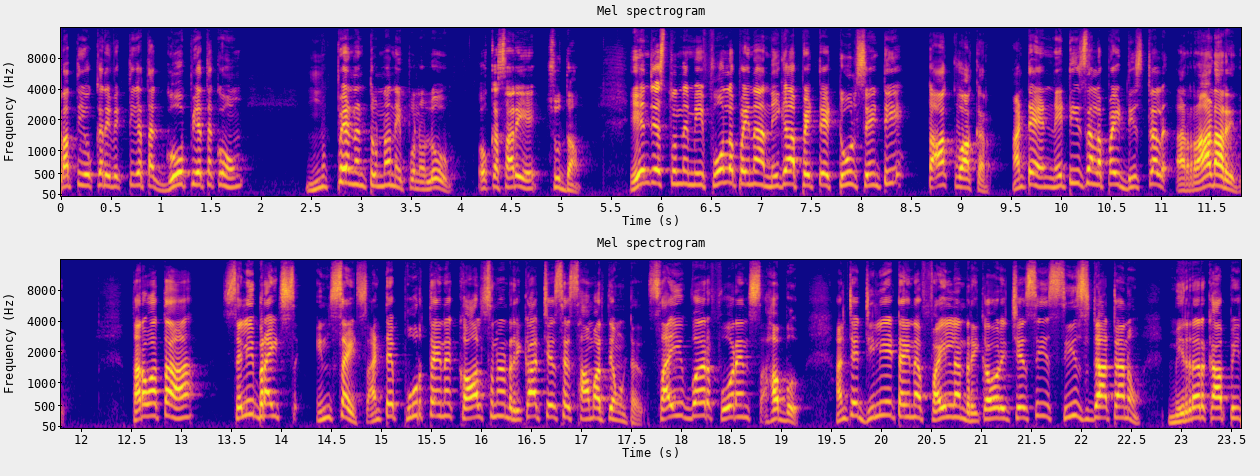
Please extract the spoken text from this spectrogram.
ప్రతి ఒక్కరి వ్యక్తిగత గోప్యతకు ముప్పేనంటున్న నిపుణులు. ఒకసారి చూద్దాం. ఏం చేస్తుంది? మీ ఫోన్లపైన నిఘా పెట్టే టూల్స్ ఏంటి? Talk walker. అంటే నెటిజన్లపై డిజిటల్ రాడార్ ఇది. తర్వాత సెలిబ్రైట్స్ ఇన్సైట్స్. అంటే పూర్తయిన కాల్స్ను రికార్డ్ చేసే సామర్థ్యం ఉంటుంది. Cyber forensic hub. అంటే డిలీట్ అయిన ఫైల్లను రికవరీ చేసి సీజ్ డాటాను మిర్రర్ కాపీ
